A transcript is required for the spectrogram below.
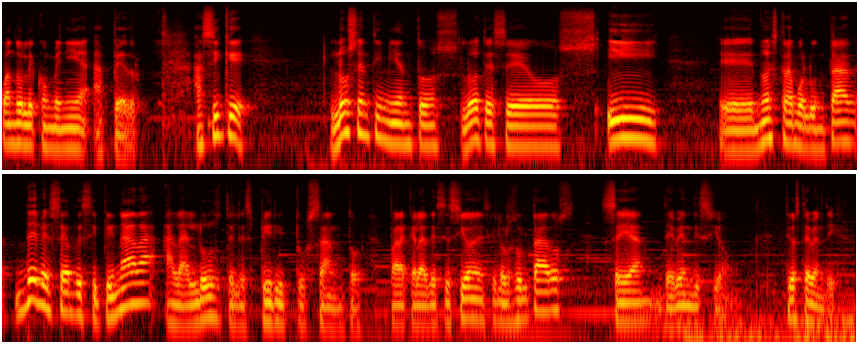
cuando le convenía a Pedro. Así que los sentimientos, los deseos y eh, nuestra voluntad debe ser disciplinada a la luz del Espíritu Santo para que las decisiones y los resultados sean de bendición. Dios te bendiga.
